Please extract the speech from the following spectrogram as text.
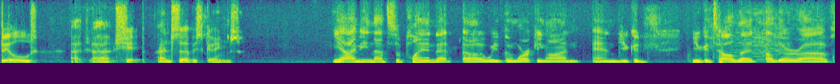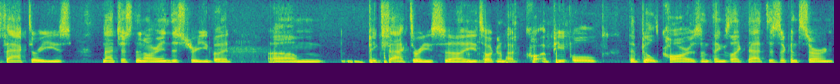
build, uh, uh, ship, and service games? Yeah, I mean that's a plan that uh, we've been working on, and you could you could tell that other uh, factories, not just in our industry, but um, big factories. Uh, you're talking about people that build cars and things like that. This is a concern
